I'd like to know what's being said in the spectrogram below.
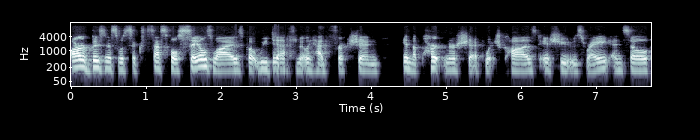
our business was successful sales wise but we definitely had friction in the partnership which caused issues right? And so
